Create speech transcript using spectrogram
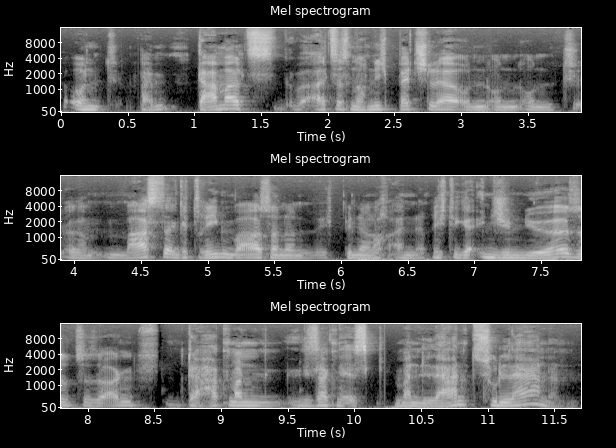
und beim damals, als es noch nicht Bachelor und, und, und ähm, Master getrieben war, sondern ich bin ja noch ein richtiger Ingenieur sozusagen, da hat man gesagt, es man lernt zu lernen.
